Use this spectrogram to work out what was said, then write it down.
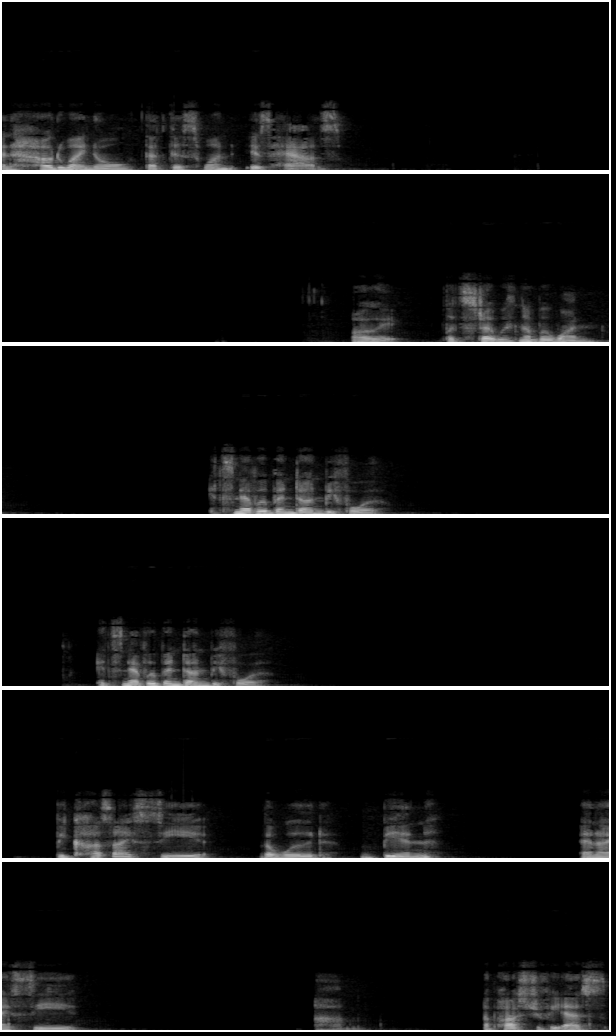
and how do I know that this one is has. All right, let's start with number one. It's never been done before. It's never been done before. Because I see the word been and I see um, apostrophe S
